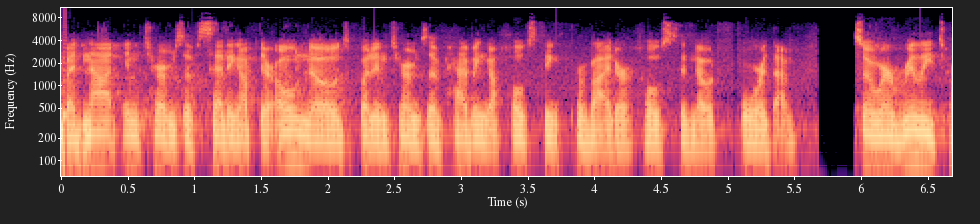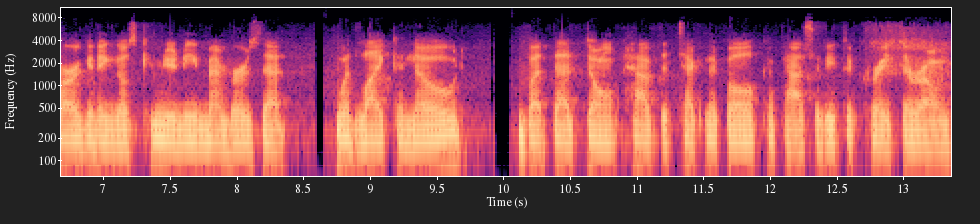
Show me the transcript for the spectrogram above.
but not in terms of setting up their own nodes, but in terms of having a hosting provider host a node for them. So we're really targeting those community members that would like a node, but that don't have the technical capacity to create their own.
